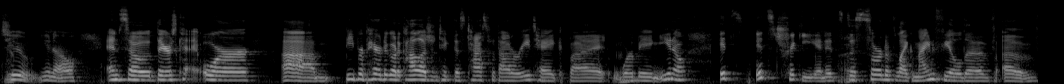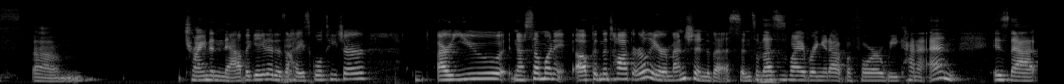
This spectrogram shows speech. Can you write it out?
too yep. you know and so there's or um, be prepared to go to college and take this test without a retake, but mm-hmm. we're being, you know, it's it's tricky and it's this sort of like minefield of of um, trying to navigate it as yep. a high school teacher. Are you now? Someone up in the talk earlier mentioned this, and so mm-hmm. this is why I bring it up before we kind of end. Is that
